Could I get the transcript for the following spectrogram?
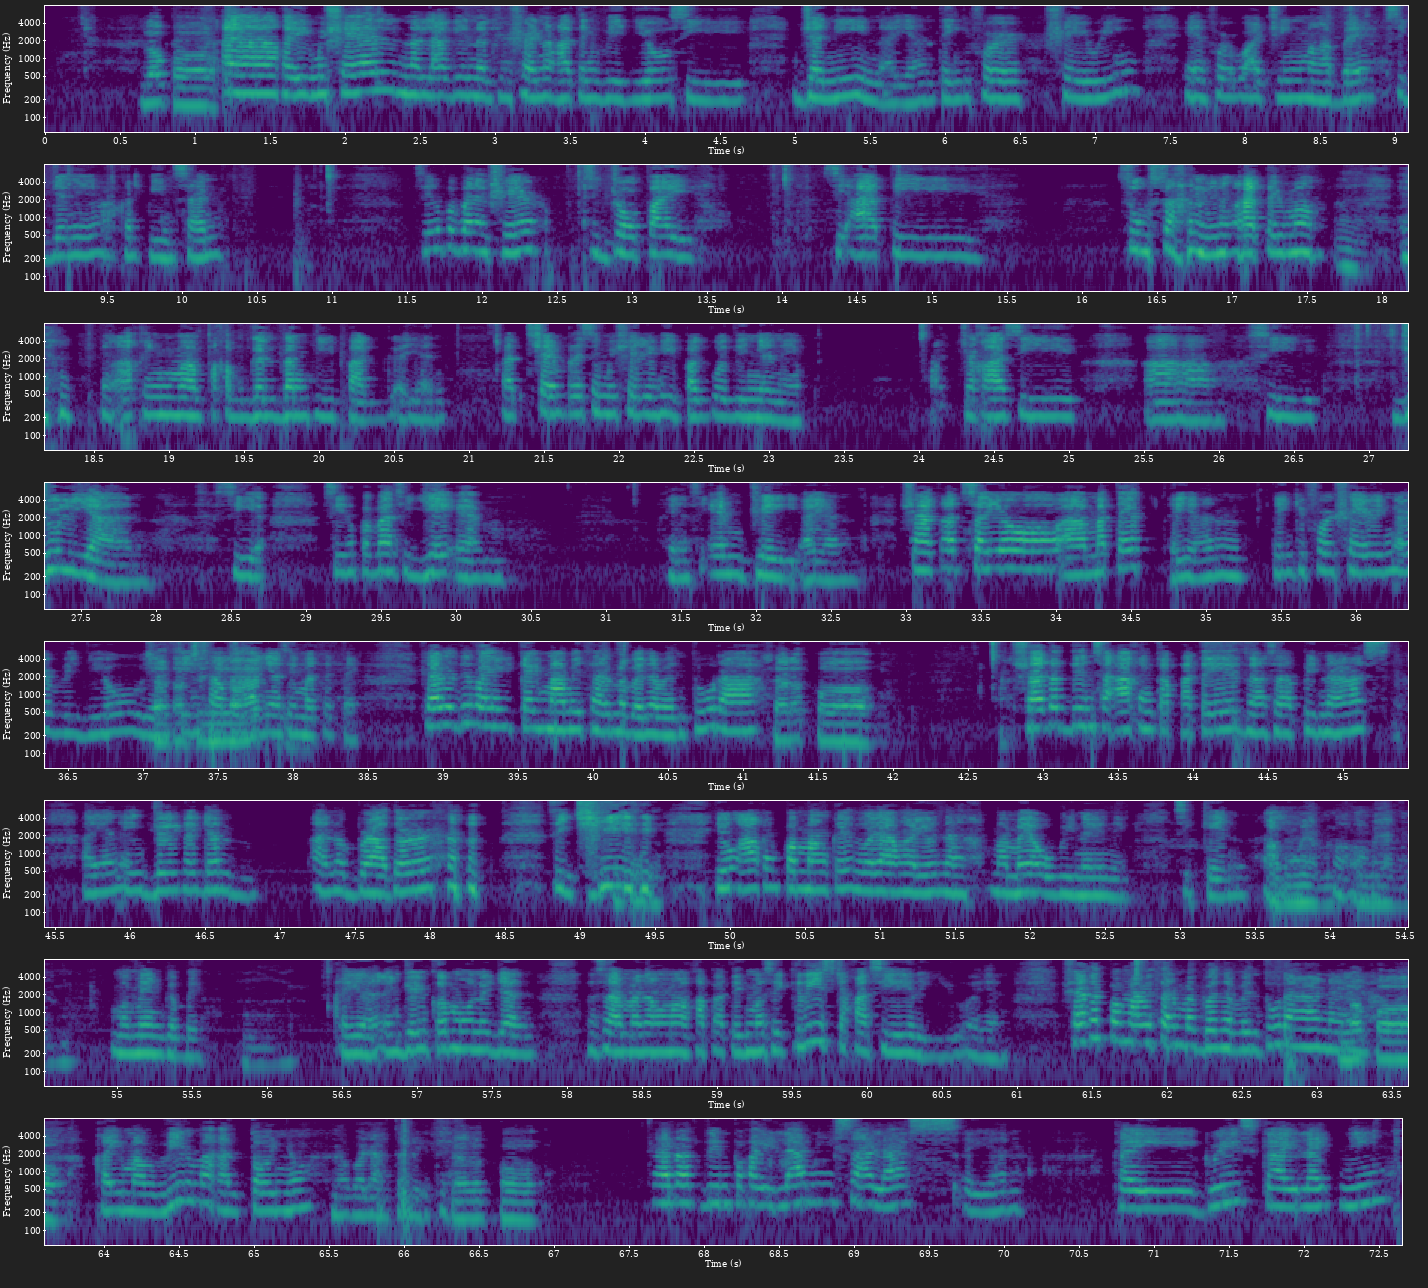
Hello po. Ah, kay Michelle na lagi nag-share ng ating video, si Janine. Ayan, thank you for sharing and for watching mga be. Si Janine yung aking pinsan. Sino pa ba nag-share? Si Jopay. Si Ate Susan, yung ate mo. Mm. yung aking mapakagandang hipag. Ayan. At syempre si Michelle yung hipag ko din yan eh. At saka si ah, si Julian. Si sino pa ba? Si JM. Ayan, si MJ. Ayan. Shout out sa'yo, ah, Matet. Ayan. Thank you for sharing our video. Yan, Shout out sa lahat. din yan si Matet eh. Shout out din kay, kay Mami Thelma Benaventura. Shoutout po. Shoutout din sa aking kapatid nasa Pinas. Ayan, enjoy ka dyan, ano, brother. si G. yung aking pamangkin, wala ngayon na. Mamaya uwi na yun eh. Si Ken. Ah, Ayan. mamaya, Oo. mamaya. Mamayang gabi. Ayan, enjoy ka muna dyan. Kasama ng mga kapatid mo, si Chris, tsaka si Ryu. Ayan. Shoutout po, Mami Thelma Benaventura, na Hello po. kay Ma'am Vilma Antonio, na wala tuloy. Shoutout po. Shoutout din po kay Lani Salas. Ayan. Kay Grace, kay Lightning.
